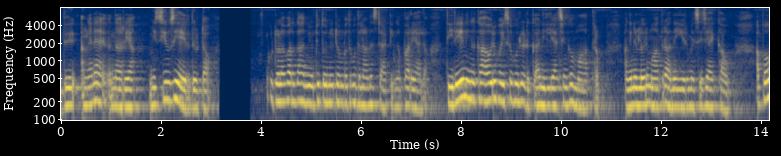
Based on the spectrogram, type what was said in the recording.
ഇത് അങ്ങനെ എന്താ പറയുക മിസ്യൂസ് ചെയ്യരുത് കേട്ടോ കുട്ടികളെ പറഞ്ഞ അഞ്ഞൂറ്റി തൊണ്ണൂറ്റൊമ്പത് മുതലാണ് സ്റ്റാർട്ടിങ് അപ്പോൾ അറിയാലോ. തീരെ നിങ്ങൾക്ക് ആ ഒരു പൈസ പോലും എടുക്കാനില്ലാച്ചെങ്കിൽ മാത്രം. അങ്ങനെയുള്ളവർ മാത്രമാണ് ഈ ഒരു മെസ്സേജ് അയക്കാവും. അപ്പോൾ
